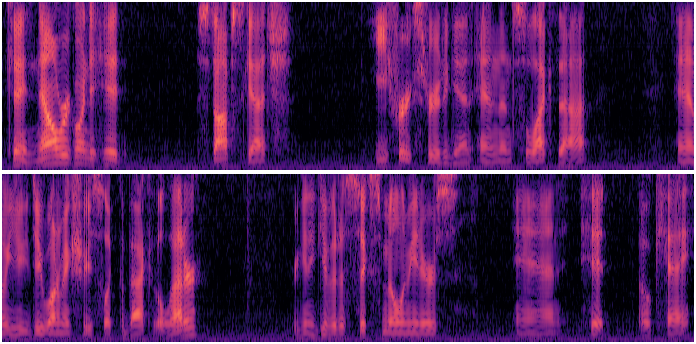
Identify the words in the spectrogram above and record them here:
Okay, now we're going to hit stop sketch, E for extrude again, and then select that. And you do want to make sure you select the back of the letter. We're going to give it a 6 millimeters and hit OK.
